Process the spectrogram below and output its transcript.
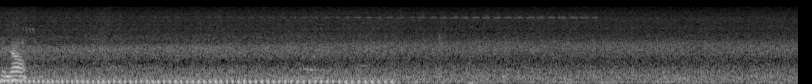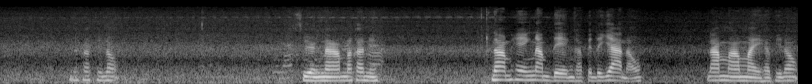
พี่น้อง นะคะพี่น้องเสียงน้ำนะคะนี่น้ำแห้งน้ำแดงค่ะเป็นตะย่านเอาน้ำมาใหม่ค่ะพี่น้อง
